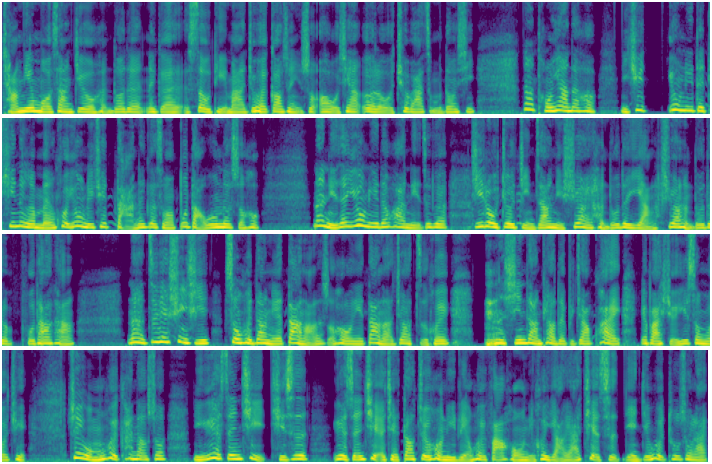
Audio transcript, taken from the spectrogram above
肠黏膜上就有很多的那个受体嘛，就会告诉你说，哦，我现在饿了，我缺乏什么东西。那同样的哈，你去用力的踢那个门，或用力去打那个什么不倒翁的时候，那你在用力的话，你这个肌肉就紧张，你需要很多的氧，需要很多的葡萄糖。那这些讯息送回到你的大脑的时候，你大脑就要指挥 心脏跳得比较快，要把血液送回去。所以我们会看到说，你越生气，其实越生气，而且到最后你脸会发红，你会咬牙切齿，眼睛会凸出来，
